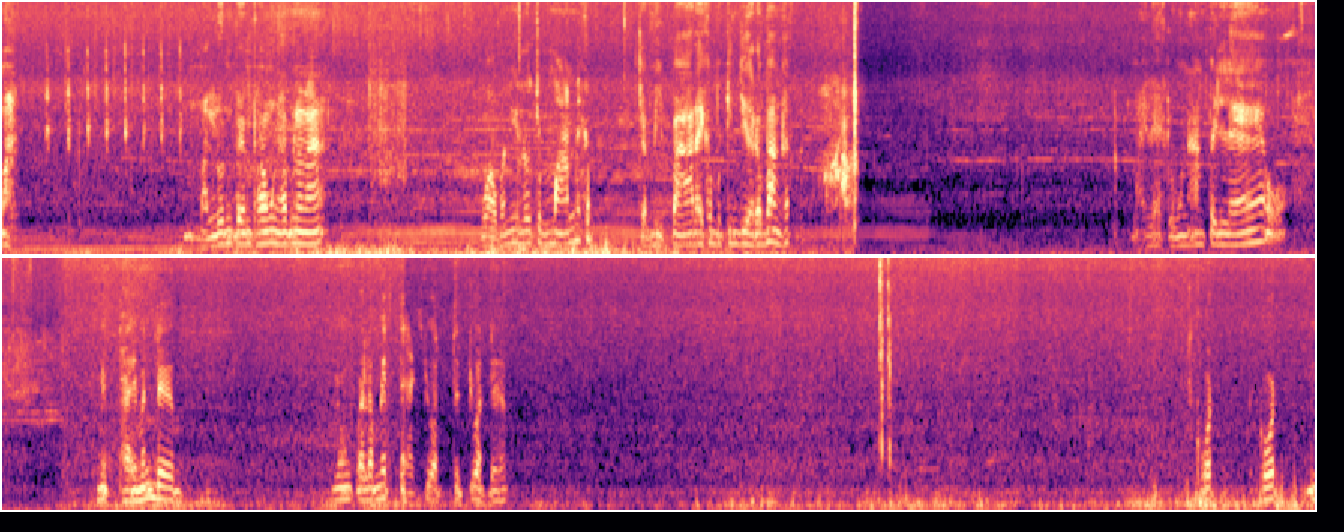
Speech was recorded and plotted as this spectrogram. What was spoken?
มา มาลุ้นไปพร้อมครับนะนะว่าวันนี้เราจะมันไหมครับ จะมีปลาอะไรเข้ามากินเหยื่อเราบ้างครับหมายแรกลงน้ำไปแล้วม็ดไผ่เหมือนเดิม ลงไปแล้วเม็ดแตกจวดจวดเลยครับ กดกดอื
